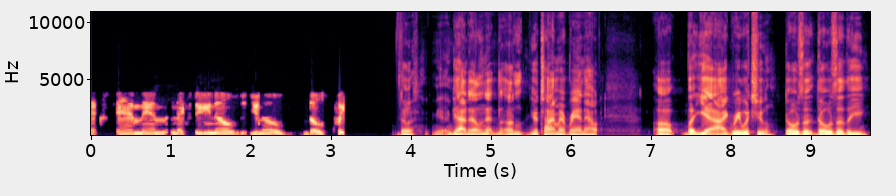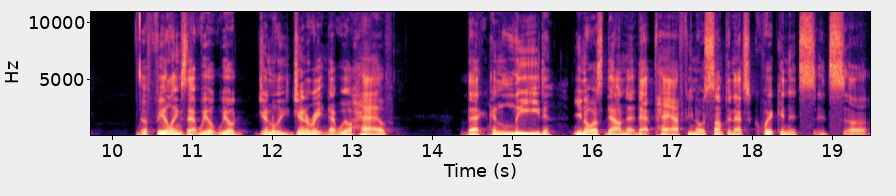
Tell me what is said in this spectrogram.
sex, and then next thing you know, you know those quick yeah, uh, your time had ran out. Uh, but yeah, I agree with you. Those are those are the the feelings that we'll we'll generally generate that we'll have that can lead you know us down that that path. You know, something that's quick and it's it's uh,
